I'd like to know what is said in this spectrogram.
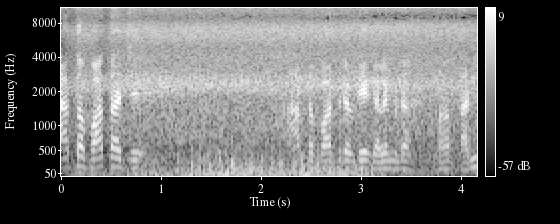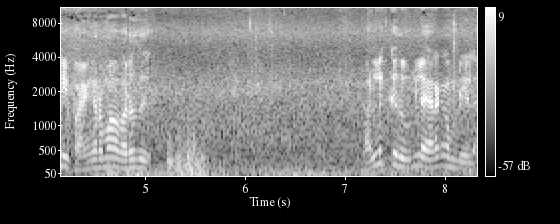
ஆற்ற பார்த்தாச்சு. ஆற்ற பார்த்துட்டு அப்படியே கிளம்பிட்டேன் ஆனால் தண்ணி பயங்கரமாக வருது. வழுக்குது உள்ளே இறங்க முடியல.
